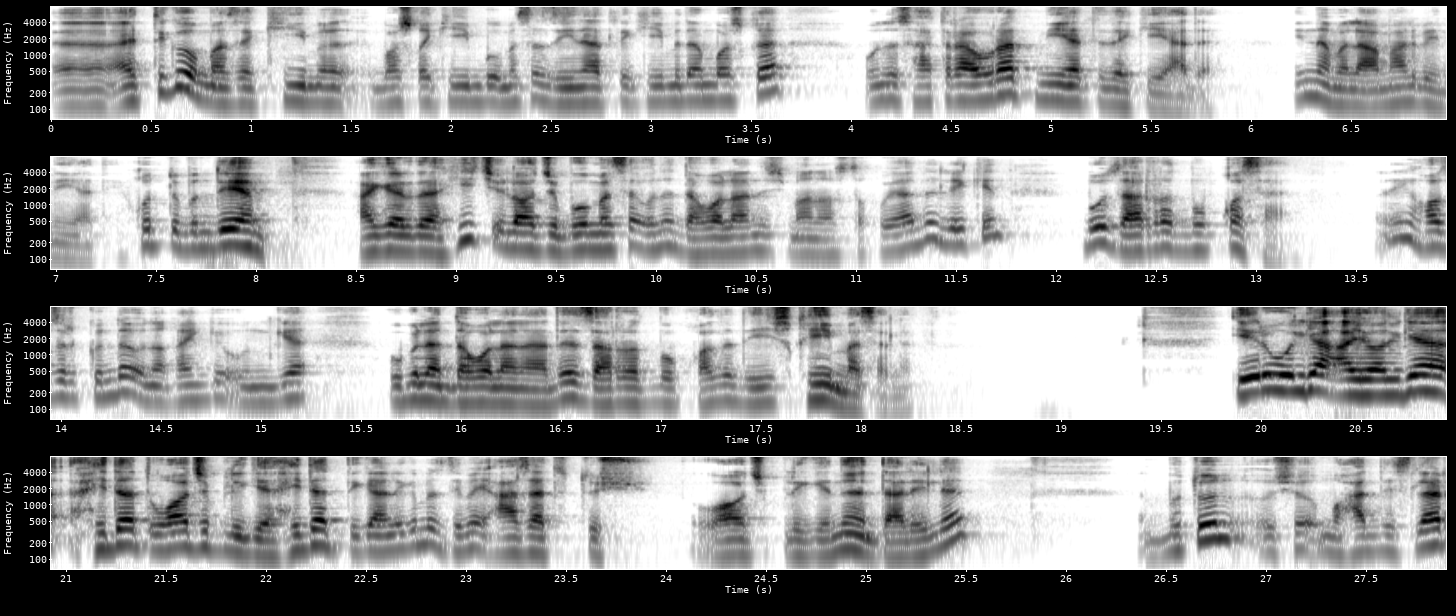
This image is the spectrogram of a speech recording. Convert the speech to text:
Э, aytdiku masalan kiyimi boshqa kiyim bo'lmasa ziynatli kiyimidan boshqa uni satravrat niyatida kiyadi. Xuddi bunda ham agarda hech iloji bo'lmasa uni davolanish ma'nosida qo'yadi lekin bu zarurat bo'lib qolsa. Hozirgi kunda unaqangi unga u bilan davolanadi zarurat bo'lib qoldi deyish qiyin masala. Eri o'lgan ayolga hidat vojibligi hidat deganligimiz demak aza tutish vojibligini dalili. Butun o'sha muhaddislar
